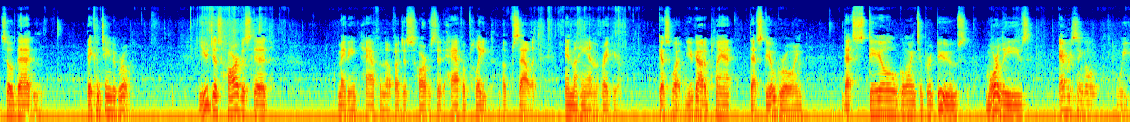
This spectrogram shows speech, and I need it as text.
so that they continue to grow. You just harvested maybe half enough. I just harvested half a plate of salad in my hand right here. Guess what? You got a plant that's still growing that's still going to produce more leaves every single week.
